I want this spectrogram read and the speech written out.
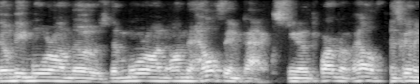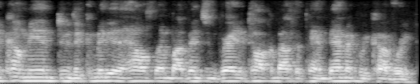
There'll be more on those. The more on on the health impacts. You know, the Department of Health is going to come in through the Committee of the Health led by Vincent Gray to talk about the pandemic recovery.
